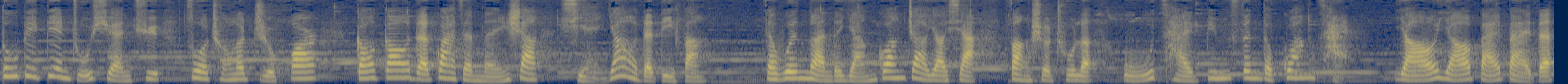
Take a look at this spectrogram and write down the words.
都被店主选去做成了纸花，高高的挂在门上显要的地方。在温暖的阳光照耀下，放射出了五彩缤纷的光彩，摇摇摆摆的，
